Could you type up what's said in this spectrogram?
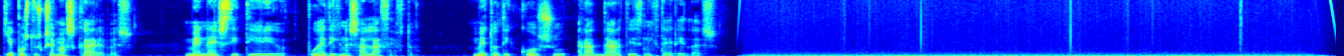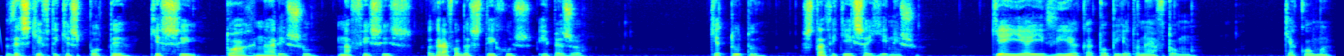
και πως τους ξεμασκάρευες με ένα αισθητήριο που έδειχνε αλάθευτο, με το δικό σου ραντάρ της νυχτερίδας. Δεν σκέφτηκες ποτέ κι εσύ το αγνάρι σου να αφήσεις γράφοντας στίχους ή πεζό. Και τούτο στάθηκε η σαγίνη σου και η αηδία κατόπι για τον εαυτό μου. Και ακόμα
